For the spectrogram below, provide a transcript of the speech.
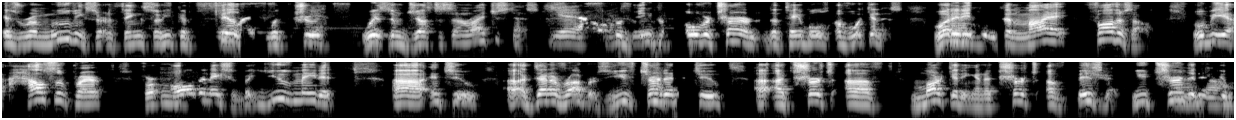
is removing certain things so he could fill yes. it with truth, yes. wisdom, justice, and righteousness. Yes. Jesus overturned the tables of wickedness. What did he do? He said, My father's house will be a house of prayer for mm. all the nations, but you've made it uh, into a den of robbers. You've turned it into a, a, church of marketing and a church of business. You turned oh, it into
